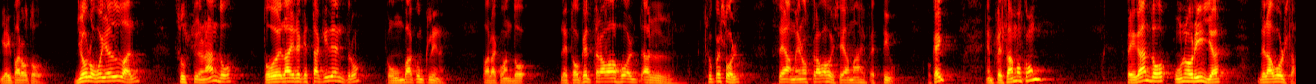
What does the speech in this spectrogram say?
Y ahí paró todo. Yo lo voy a ayudar succionando todo el aire que está aquí dentro con un vacuum cleaner. Para cuando le toque el trabajo al supersol, sea menos trabajo y sea más efectivo. ¿Ok? Empezamos con pegando una orilla de la bolsa.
